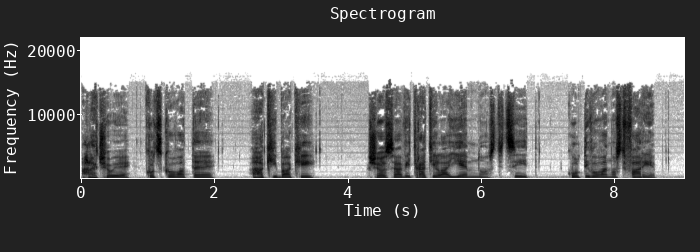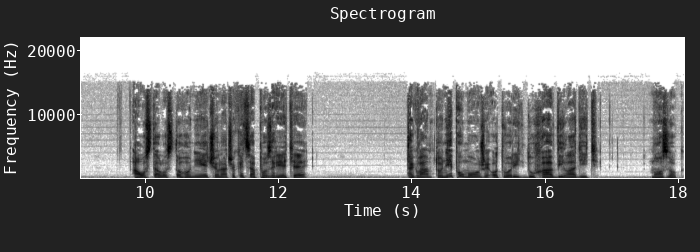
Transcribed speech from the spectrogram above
ale čo je kockovaté, hakybaky, čo sa vytratila jemnosť, cit, kultivovanosť farieb. A ostalo z toho niečo, na čo keď sa pozriete, tak vám to nepomôže otvoriť ducha a vyladiť mozog.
